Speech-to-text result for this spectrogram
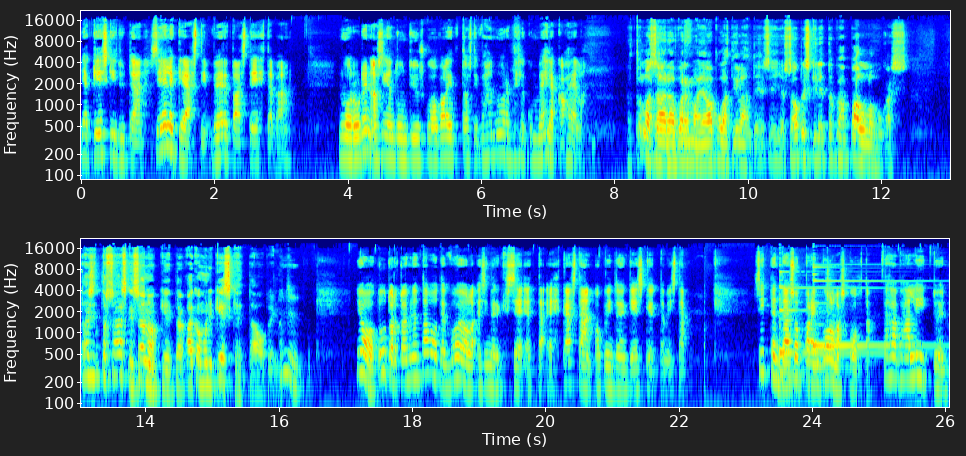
ja keskitytään selkeästi vertaistehtävään. Nuoruuden asiantuntijuus kun on valitettavasti vähän nuoremmilla kuin meillä kahdella. No, tuolla saadaan varmaan jo apua tilanteeseen, jossa opiskelijat on vähän pallohukassa. Taisit tuossa äsken sanoakin, että aika moni keskeyttää opinnot. Mm. Joo, tutor-toiminnan tavoite voi olla esimerkiksi se, että ehkäistään opintojen keskeyttämistä. Sitten tämä sopparin kolmas kohta. Tähän vähän liittyen.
